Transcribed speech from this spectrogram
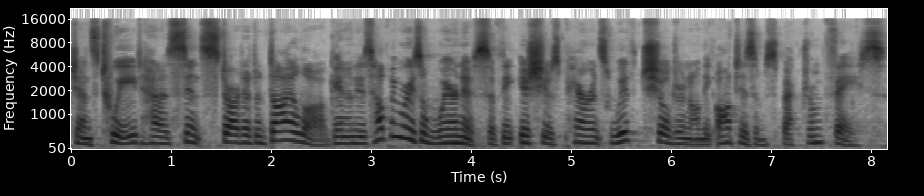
Jen's tweet has since started a dialogue and is helping raise awareness of the issues parents with children on the autism spectrum face.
